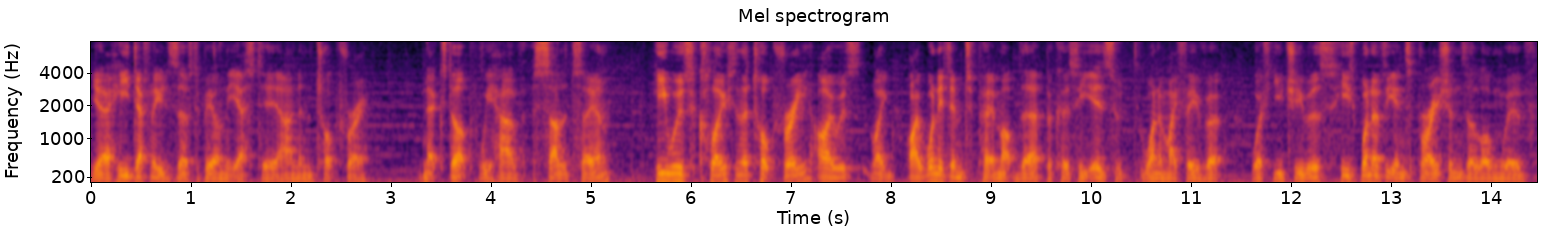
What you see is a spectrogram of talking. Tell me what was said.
yeah, he definitely deserves to be on the S tier and in the top 3. Next up, we have Salad Saiyan. He was close in the top 3, I was like, I wanted him to put him up there because he is one of my favourite If YouTubers. He's one of the inspirations along with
